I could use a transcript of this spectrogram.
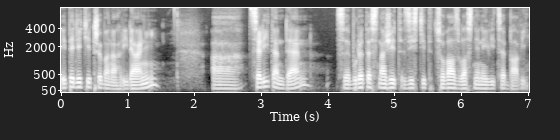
Dejte děti třeba na hlídání a celý ten den se budete snažit zjistit, co vás vlastně nejvíce baví.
